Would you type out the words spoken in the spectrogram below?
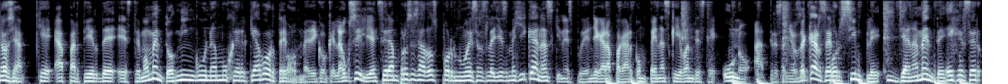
O sea, que a partir de este momento, ninguna mujer que aborte o médico que la auxilie serán procesados por nuestras leyes mexicanas, quienes pueden llegar a pagar con penas que llevan desde 1 a 3 años de cárcel por simple y llanamente ejercer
